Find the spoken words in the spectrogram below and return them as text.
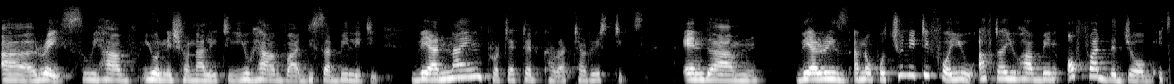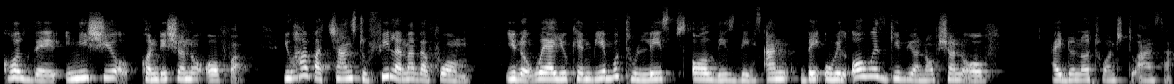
uh, race, we have your nationality, you have uh, disability. There are nine protected characteristics. And um, there is an opportunity for you after you have been offered the job. It's called the initial conditional offer. You have a chance to fill another form, you know, where you can be able to list all these things. And they will always give you an option of, I do not want to answer.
